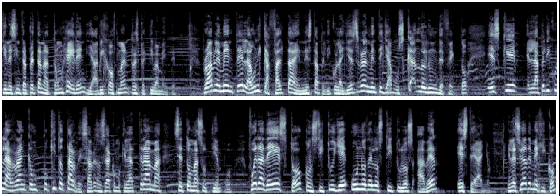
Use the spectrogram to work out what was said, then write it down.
quienes interpretan a Tom Hayden y a Abby Hoffman respectivamente. Probablemente la única falta en esta película, y es realmente ya buscándole un defecto, es que la película arranca un poquito tarde, ¿sabes? O sea, como que la trama se toma su tiempo. Fuera de esto, constituye uno de los títulos a ver este año. En la Ciudad de México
